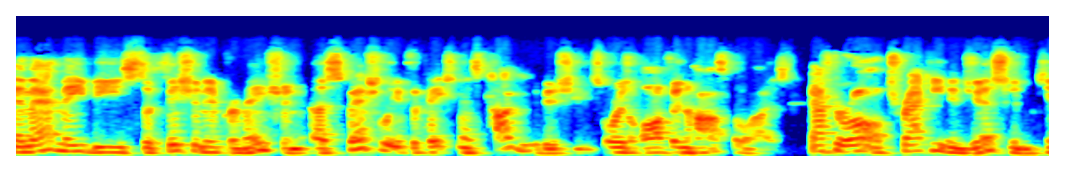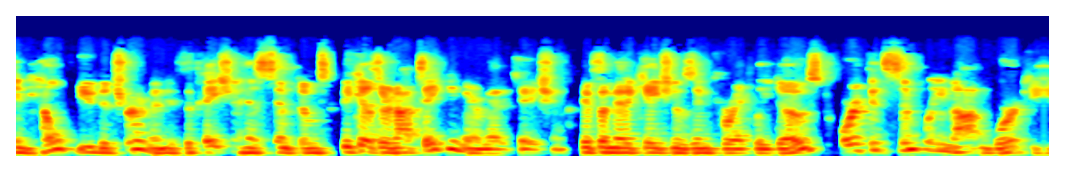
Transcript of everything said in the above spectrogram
and that may be sufficient information, especially if the patient has cognitive issues or is often hospitalized. After all, tracking ingestion can help you determine if the patient has symptoms because they're not taking their medication, if the medication is incorrectly dosed, or if it's simply not working.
